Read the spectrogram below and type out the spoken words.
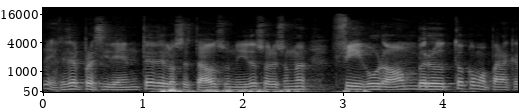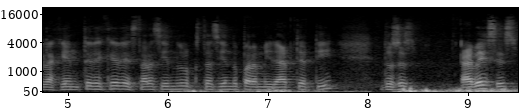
eres el presidente de los Estados Unidos o eres un figurón bruto como para que la gente deje de estar haciendo lo que está haciendo para mirarte a ti. Entonces, a veces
